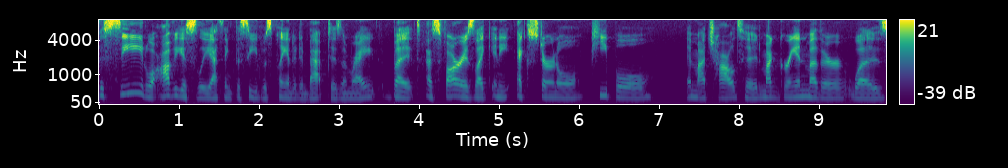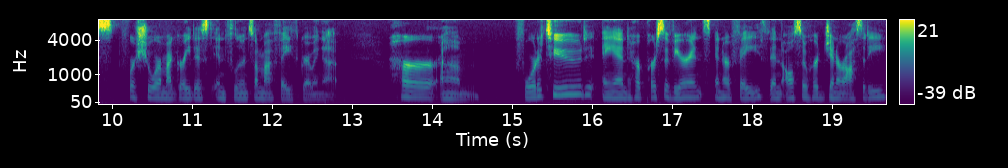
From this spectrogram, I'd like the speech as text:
The seed, well, obviously, I think the seed was planted in baptism, right? But as far as like any external people in my childhood, my grandmother was for sure my greatest influence on my faith growing up. Her um, fortitude and her perseverance in her faith, and also her generosity.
